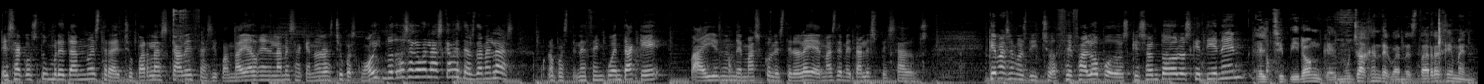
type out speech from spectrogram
esa costumbre tan nuestra de chupar las cabezas y cuando hay alguien en la mesa que no las chupas, como, ¡ay, no te vas a comer las cabezas, dámelas! Bueno, pues tened en cuenta que ahí es donde más colesterol hay, además de metales pesados. ¿Qué más hemos dicho? Cefalópodos, que son todos los que tienen El chipirón, que mucha gente cuando está en régimen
